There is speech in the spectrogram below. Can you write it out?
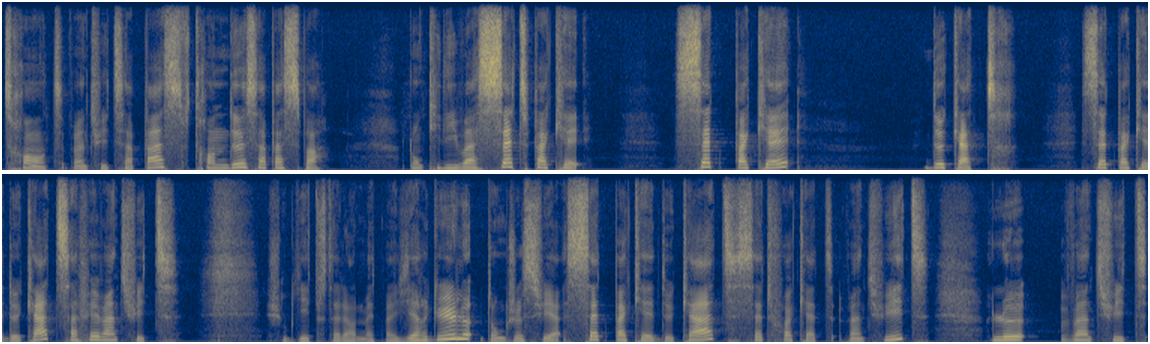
30. 28, ça passe. 32, ça passe pas. Donc, il y va 7 paquets. 7 paquets de 4. 7 paquets de 4, ça fait 28. J'ai oublié tout à l'heure de mettre ma virgule. Donc, je suis à 7 paquets de 4. 7 fois 4, 28. Le 28,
